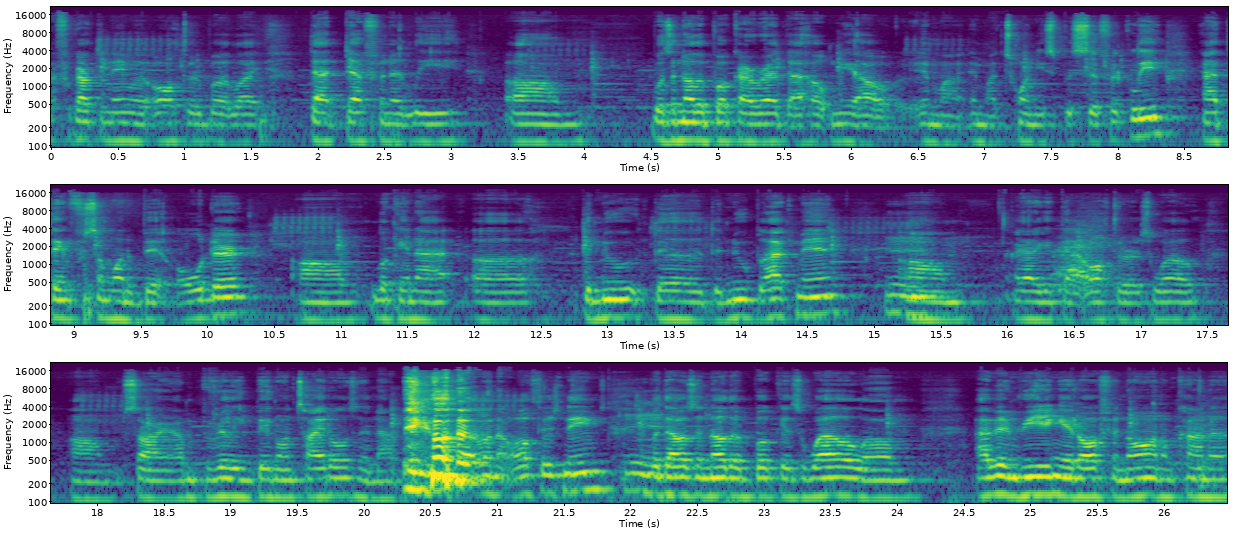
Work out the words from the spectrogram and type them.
I forgot the name of the author, but like that definitely um, was another book I read that helped me out in my in my twenties specifically. And I think for someone a bit older, um, looking at uh, the new the the new black man, Mm. um, I gotta get that author as well. Um, sorry, I'm really big on titles and not big on, on the author's names. Mm. But that was another book as well. Um, I've been reading it off and on. I'm kind of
